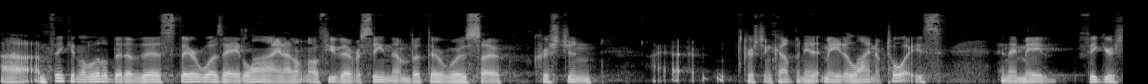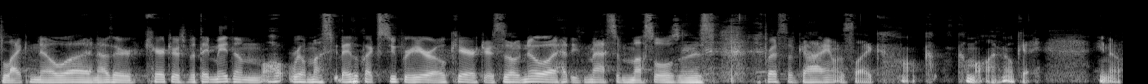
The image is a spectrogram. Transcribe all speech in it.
Uh, I'm thinking a little bit of this. There was a line. I don't know if you've ever seen them, but there was a Christian uh, Christian company that made a line of toys, and they made figures like Noah and other characters, but they made them all real muscular. They look like superhero characters. So Noah had these massive muscles and this impressive guy, and it was like, oh, c- come on, okay, you know,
